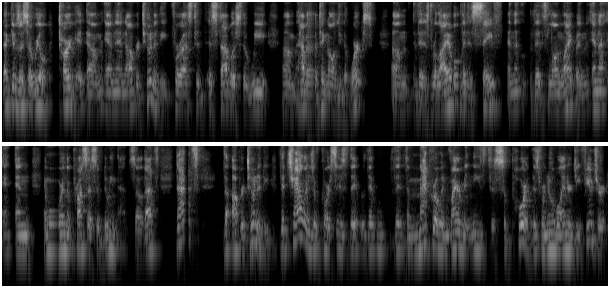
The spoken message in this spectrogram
That gives us a real target um, and an opportunity for us to establish that we um, have a technology that works um, that is reliable that is safe and that that's long life. And and and and we're in the process of doing that. So that's that's the opportunity. The challenge, of course, is that, that, that the macro environment needs to support this renewable energy future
